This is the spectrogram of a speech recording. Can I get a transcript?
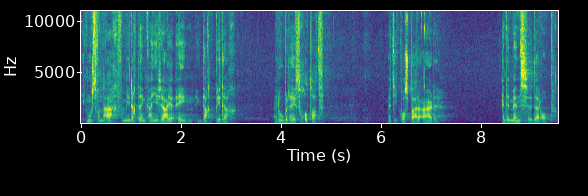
Ik moest vandaag, vanmiddag denken aan Jezaja 1. Ik dacht, biddag. En hoe beleeft God dat? Met die kostbare aarde. En de mensen daarop.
